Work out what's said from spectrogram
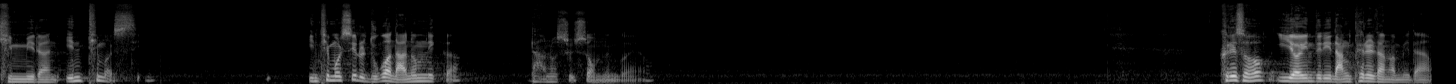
긴밀한 인티머시. 인티머시를 누가 나눕니까? 쓸수 없는 거예요. 그래서 이 여인들이 낭패를 당합니다.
